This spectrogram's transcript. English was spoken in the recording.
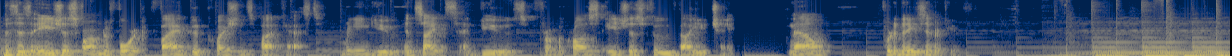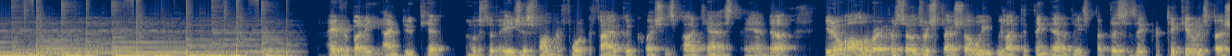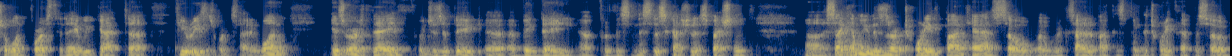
This is Asia's Farm to Fork Five Good Questions podcast, bringing you insights and views from across Asia's food value chain. Now, for today's interview. Hi, everybody. I'm Duke Hipp, host of Asia's Farm to Fork Five Good Questions podcast. And, uh, you know, all of our episodes are special. We, we like to think that at least, but this is a particularly special one for us today. We've got uh, a few reasons we're excited. One, is Earth Day, which is a big uh, a big day uh, for this in this discussion, especially. Uh, secondly, this is our 20th podcast, so uh, we're excited about this being the 20th episode.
